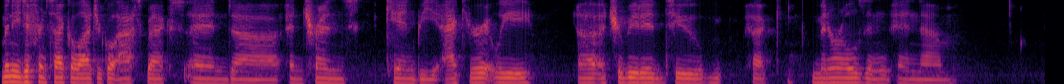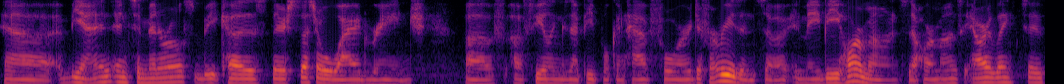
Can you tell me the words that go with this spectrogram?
many different psychological aspects and uh, and trends can be accurately uh, attributed to uh, minerals and and um, uh, yeah and, and to minerals because there's such a wide range of, of feelings that people can have for different reasons. So it may be hormones. The hormones are linked to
